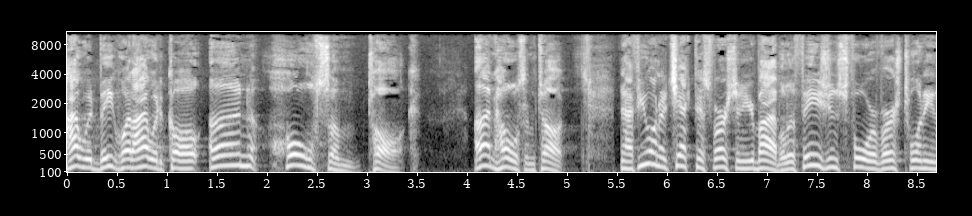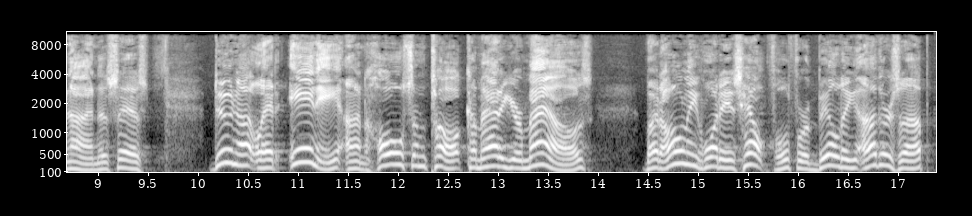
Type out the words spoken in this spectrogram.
I would be what I would call unwholesome talk. Unwholesome talk. Now, if you want to check this verse in your Bible, Ephesians 4, verse 29, it says, Do not let any unwholesome talk come out of your mouths, but only what is helpful for building others up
